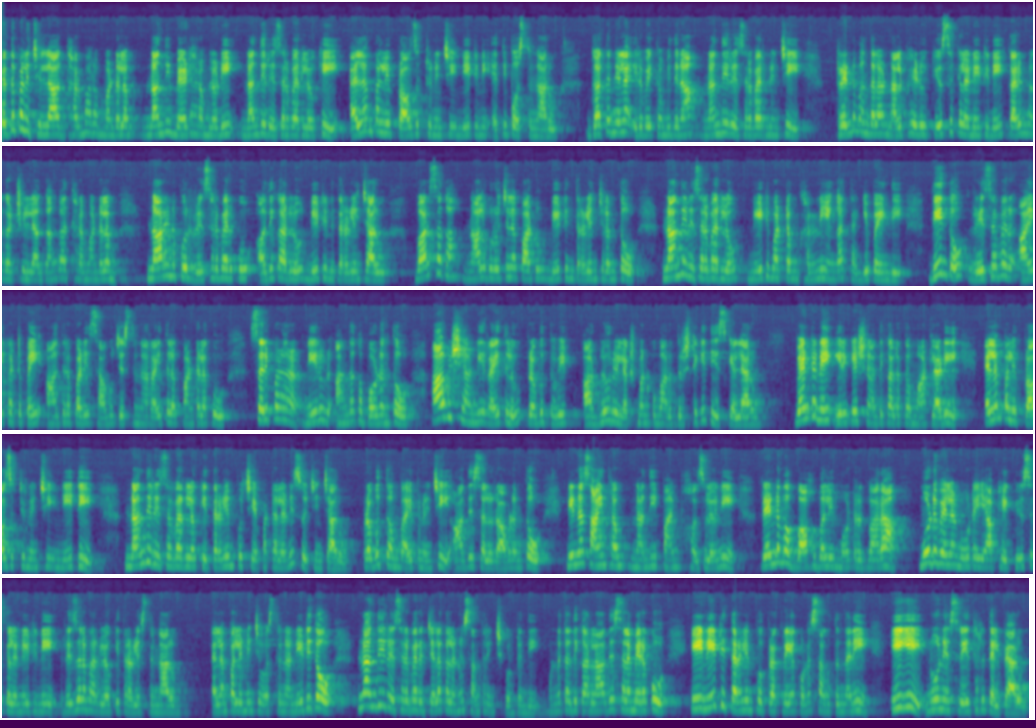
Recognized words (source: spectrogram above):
పెద్దపల్లి జిల్లా ధర్మారం మండలం నంది మేడారంలోని నంది రిజర్వేర్లోకి ఎల్లంపల్లి ప్రాజెక్టు నుంచి నీటిని ఎత్తిపోస్తున్నారు. గత నెల ఇరవై తొమ్మిదిన నంది రిజర్వేర్ నుంచి రెండు వందల నలభై ఏడు క్యూసెక్ల నీటిని కరీంనగర్ జిల్లా గంగాధర మండలం నారాయణపూర్ రిజర్వేర్కు అధికారులు నీటిని తరలించారు. వరుసగా నాలుగు రోజుల పాటు నీటిని తరలించడంతో నంది రిజర్వేర్లో నీటి మట్టం గణనీయంగా తగ్గిపోయింది. దీంతో రిజర్వేర్ ఆయకట్టుపై ఆధారపడి సాగు చేస్తున్న రైతుల పంటలకు సరిపడా నీరు అందకపోవడంతో ఆ విషయాన్ని రైతులు ప్రభుత్వ విప్ అడ్లూరి లక్ష్మణ్ కుమార్ దృష్టికి తీసుకెళ్ళారు. వెంటనే ఇరిగేషన్ అధికారులతో మాట్లాడి ఎల్లంపల్లి ప్రాజెక్టు నుంచి నీటి నంది రిజర్వర్లోకి తరలింపు చేపట్టాలని సూచించారు. ప్రభుత్వం వైపు నుంచి ఆదేశాలు రావడంతో నిన్న సాయంత్రం నంది పంప్ హౌస్లోని రెండవ బాహుబలి మోటార్ ద్వారా మూడు వేల నూట యాభై క్యూసెకల నీటిని రిజర్వర్లోకి తరలిస్తున్నారు. ఎల్లంపల్లి నుంచి వస్తున్న నీటితో నంది రిజర్వేర్ జలకలను సంతరించుకుంటుంది. ఉన్నతాధికారుల ఆదేశాల మేరకు ఈ నీటి తరలింపు ప్రక్రియ కొనసాగుతుందని ఈఈ నూనె శ్రీధర్ తెలిపారు.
